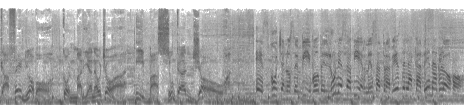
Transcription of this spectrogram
Café Globo con Mariana Ochoa y Bazooka Joe. Escúchanos en vivo de lunes a viernes a través de la cadena Globo.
